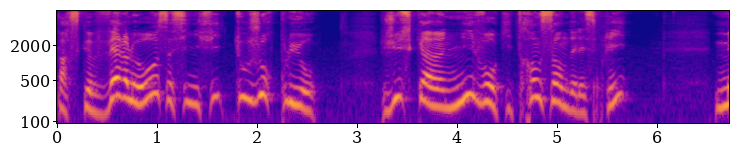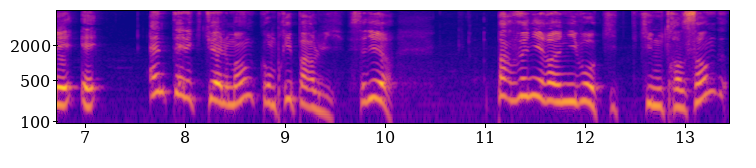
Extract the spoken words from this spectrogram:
Parce que vers le haut, ça signifie toujours plus haut. Jusqu'à un niveau qui transcende l'esprit, mais est intellectuellement compris par lui. C'est-à-dire, parvenir à un niveau qui, nous transcende,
